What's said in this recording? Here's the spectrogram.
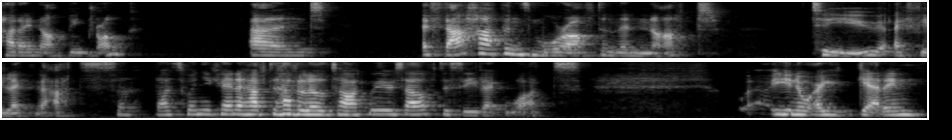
had I not been drunk. And if that happens more often than not, to you i feel like that's that's when you kind of have to have a little talk with yourself to see like what you know are you getting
